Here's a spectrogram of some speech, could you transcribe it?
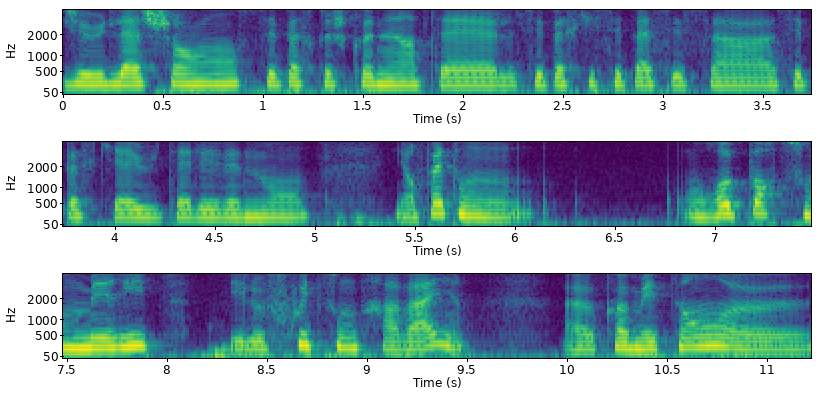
j'ai eu de la chance, c'est parce que je connais un tel, c'est parce qu'il s'est passé ça, c'est parce qu'il y a eu tel événement. Et en fait, on, reporte son mérite et le fruit de son travail euh, comme étant euh,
